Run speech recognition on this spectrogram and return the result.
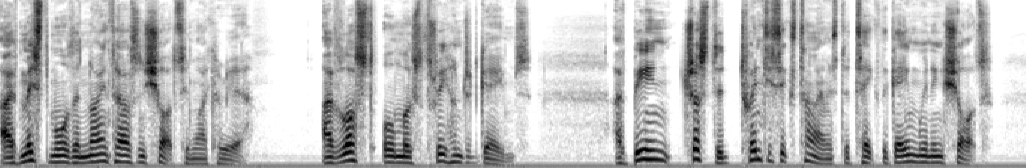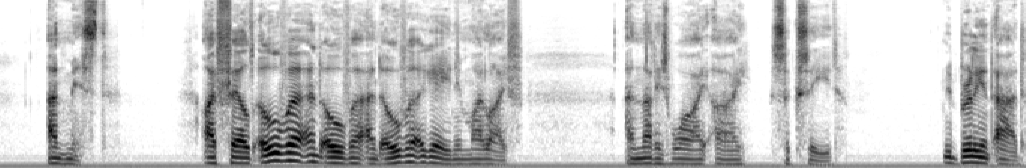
I've missed more than 9,000 shots in my career. I've lost almost 300 games. I've been trusted 26 times to take the game winning shot and missed. I've failed over and over and over again in my life, and that is why I succeed. A brilliant ad,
